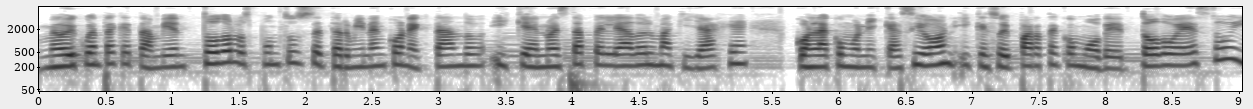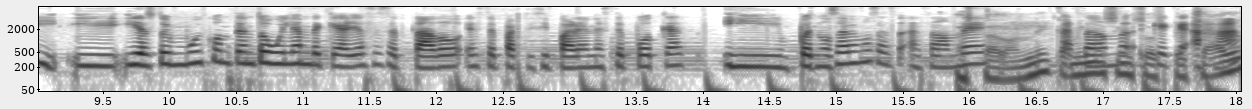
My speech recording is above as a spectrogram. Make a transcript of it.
me doy cuenta que también todos los puntos se terminan conectando y que no está peleado el maquillaje con la comunicación y que soy parte como de todo esto y, y, estoy muy contento, William, de que hayas aceptado este participar en este podcast y pues no sabemos hasta, hasta dónde... Hasta dónde, caminos hasta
